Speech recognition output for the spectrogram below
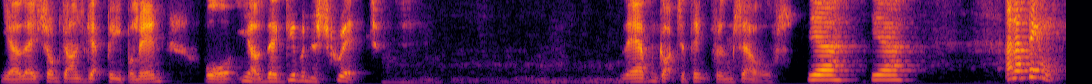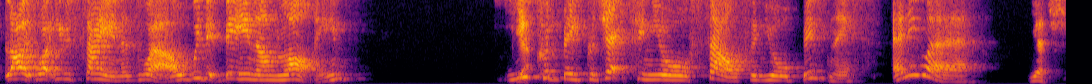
You know, they sometimes get people in, or you know, they're given a script they haven't got to think for themselves. Yeah, yeah. And I think, like what you were saying as well, with it being online, you yeah. could be projecting yourself and your business anywhere. Yes,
